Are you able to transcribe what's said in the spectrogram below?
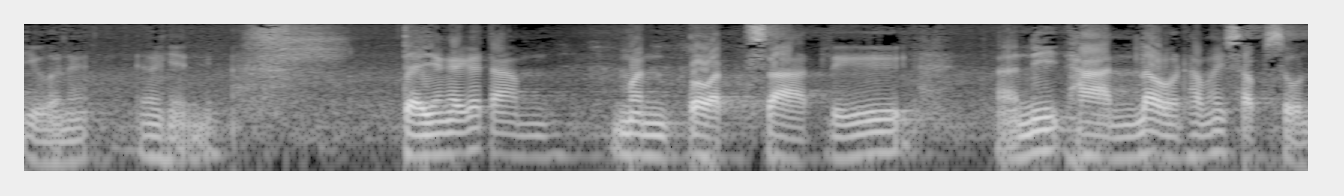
อยู่นะ เราเห็น แต่ยังไงก็ตามมันประวัติศาสตร์หรือนิทานเล่าทำให้สับสน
